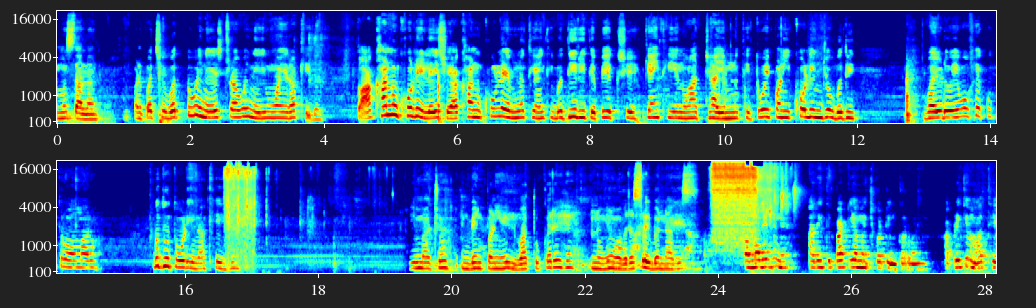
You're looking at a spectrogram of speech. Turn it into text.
મસાલા પણ પછી વધતું હોય ને એક્સ્ટ્રા હોય ને એ હું અહીં રાખી દઉં. તો આખાનું ખોલી લે છે, આખાનું ખુલે એમ નથી, અહીંથી બધી રીતે પેક છે, ક્યાંયથી એનો હાથ જાય એમ નથી. તોય પણ એ ખોલીને જો બધી વાયડો એવો છે કૂતરો અમારો, બધું તોડી નાખે છે. એમાં જો બેનપણી એવી વાતો કરે છે, અને હું હવે રસોઈ બનાવીશ. અમારે છે ને આ રીતે પાટિયામાં જ કટિંગ કરવાનું. આપણે કેમ હાથે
